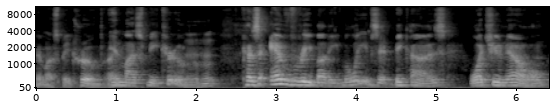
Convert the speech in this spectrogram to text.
It must be true. Right. It must be true. mm-hmm. Because everybody believes it, because what you know,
